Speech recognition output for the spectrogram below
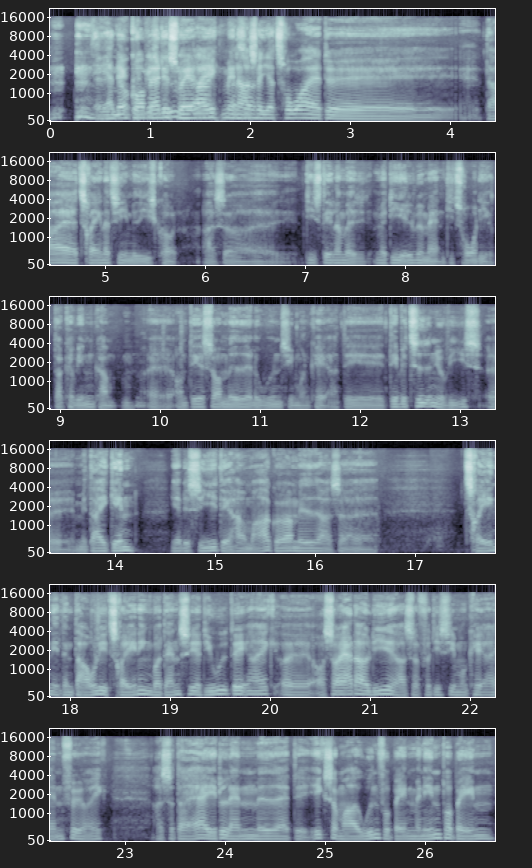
Ja, det kan godt være svært, dig. ikke? men Altså- altså, jeg tror, at øh, der er trænerteamet iskold. Altså, øh, de stiller med, med de 11 mand, de tror, de, der kan vinde kampen. Øh, om det er så med eller uden Simon Kjær, det, det vil tiden jo vise. Øh, men der igen, jeg vil sige, det har meget at gøre med, altså, øh, træne, den daglige træning, hvordan ser de ud der, ikke? Øh, og så er der jo lige, altså, fordi Simon Kjær anfører, ikke? Altså, der er et eller andet med, at øh, ikke så meget uden for banen, men inde på banen,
